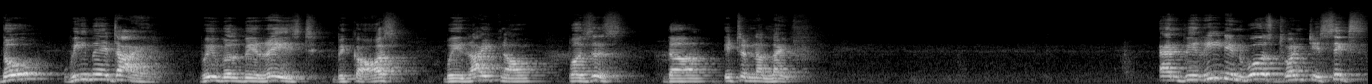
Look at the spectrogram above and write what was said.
Though we may die, we will be raised because we right now possess the eternal life. And we read in verse 26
